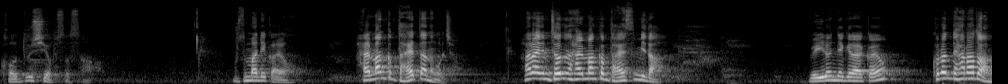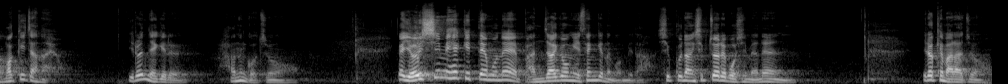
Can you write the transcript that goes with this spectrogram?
거두시옵소서. 무슨 말일까요? 할 만큼 다 했다는 거죠. 하나님 저는 할 만큼 다 했습니다. 왜 이런 얘기를 할까요? 그런데 하나도 안 바뀌잖아요. 이런 얘기를 하는 거죠. 그러니까 열심히 했기 때문에 반작용이 생기는 겁니다. 19장 10절에 보시면은 이렇게 말하죠.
